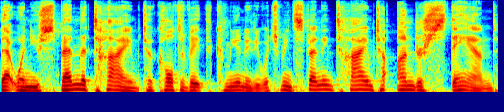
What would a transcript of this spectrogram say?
that when you spend the time to cultivate the community, which means spending time to understand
